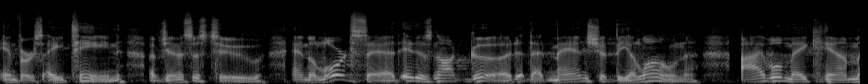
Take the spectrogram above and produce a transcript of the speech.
in verse 18 of Genesis 2 And the Lord said, It is not good that man should be alone. I will make him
